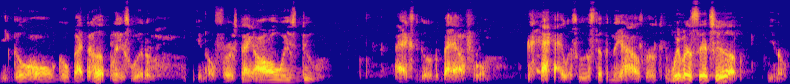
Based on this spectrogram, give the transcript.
you go home, go back to her place with her. You know, first thing I always do, I actually go to the bathroom. I was to step in their house. Women set you up, you know.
